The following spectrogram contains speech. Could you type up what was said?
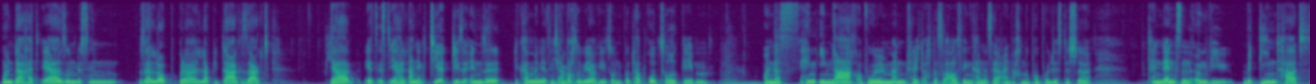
Und da hat er so ein bisschen salopp oder lapidar gesagt, ja, jetzt ist ihr halt annektiert, diese Insel, die kann man jetzt nicht einfach so wieder wie so ein Butterbrot zurückgeben. Und das hing ihm nach, obwohl man vielleicht auch das so auslegen kann, dass er einfach nur populistische Tendenzen irgendwie bedient hat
